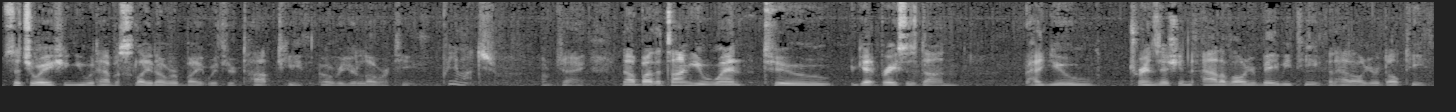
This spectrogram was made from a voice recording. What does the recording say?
situation you would have a slight overbite with your top teeth over your lower teeth. Pretty much. Okay. Now by the time you went to get braces done, had you transitioned out of all your baby teeth and had all your adult teeth?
